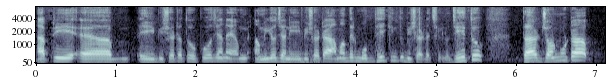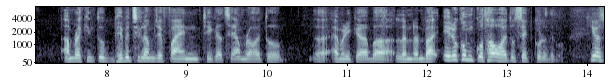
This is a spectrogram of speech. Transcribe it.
আপনি আহ, এই বিষয়টা তো অপুও জানে আম- আমিও জানি এই বিষয়টা আমাদের মধ্যেই কিন্তু বিষয়টা ছিল। যেহেতু তার জন্মটা আমরা কিন্তু ভেবেছিলাম যে ফাইন ঠিক আছে আমরা হয়তো আমেরিকা বা লন্ডন বা এরকম কোথাও হয়তো সেট করে দেবো। হি ওয়াজ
